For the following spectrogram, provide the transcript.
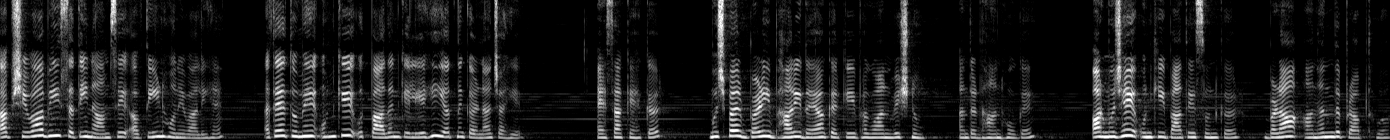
अब शिवा भी सती नाम से अवतीर्ण होने वाली हैं। अतः तुम्हें उनके उत्पादन के लिए ही यत्न करना चाहिए। ऐसा कहकर मुझ पर बड़ी भारी दया करके भगवान विष्णु अंतर्धान हो गए और मुझे उनकी बातें सुनकर बड़ा आनंद प्राप्त हुआ।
